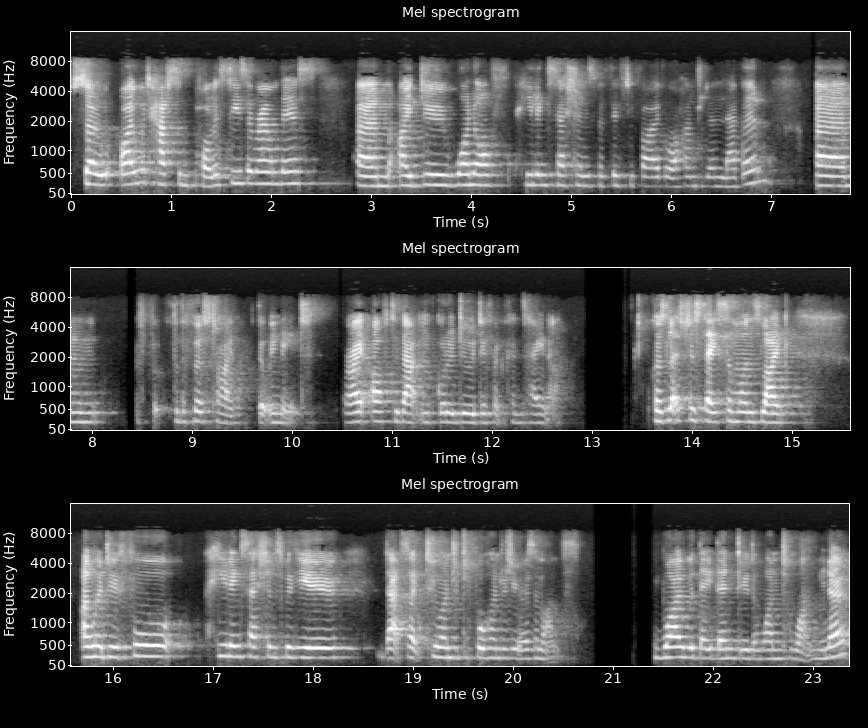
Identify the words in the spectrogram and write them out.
So I would have some policies around this. Um, I do one-off healing sessions for 55 or 111 um, for the first time that we meet, right? After that, you've got to do a different container. Because let's just say someone's like, I'm going to do four healing sessions with you. That's like 200 to 400 euros a month. Why would they then do the one-to-one, you know?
